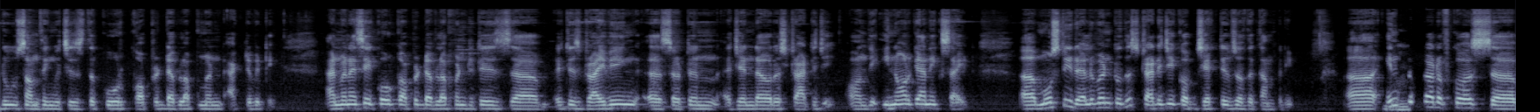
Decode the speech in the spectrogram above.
do something which is the core corporate development activity. And when i say core corporate development it is uh, it is driving a certain agenda or a strategy on the inorganic side uh, mostly relevant to the strategic objectives of the company. Uh, in mm-hmm. Flipkart, of course uh,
